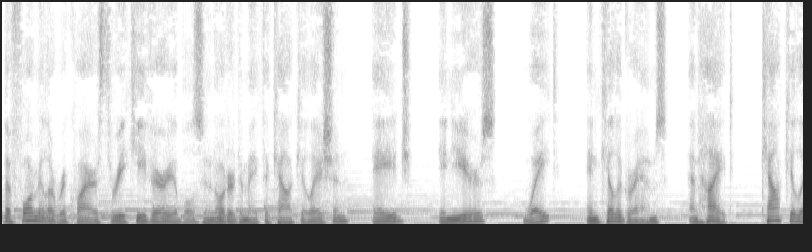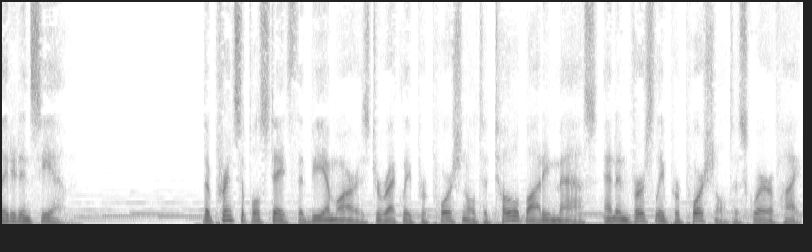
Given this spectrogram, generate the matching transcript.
The formula requires three key variables in order to make the calculation age, in years, weight, in kilograms, and height, calculated in cm. The principle states that BMR is directly proportional to total body mass and inversely proportional to square of height.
